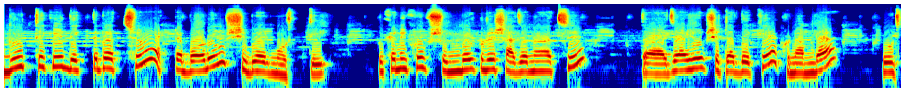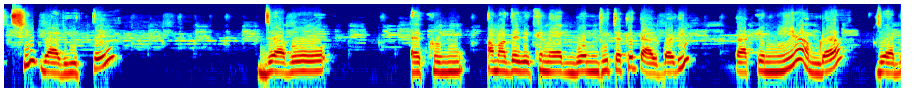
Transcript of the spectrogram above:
দূর থেকে দেখতে পাচ্ছ একটা বড় শিবের মূর্তি। এখানে খুব সুন্দর করে সাজানো আছে। তা যাই হোক, সেটা দেখে এখন আমরা উঠছি গাড়িতে। যাব এখন আমাদের এখানে এক বন্ধু থাকে, তার বাড়ি। তাকে নিয়ে আমরা যাব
